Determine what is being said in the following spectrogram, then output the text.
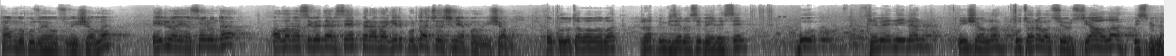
Tam 9 ay olsun inşallah. Eylül ayının sonunda Allah nasip ederse hep beraber gelip burada açılışını yapalım inşallah. Okulu tamamlamak Rabbim bize nasip eylesin. Bu temenniyle inşallah butona basıyoruz. Ya Allah, Bismillah.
